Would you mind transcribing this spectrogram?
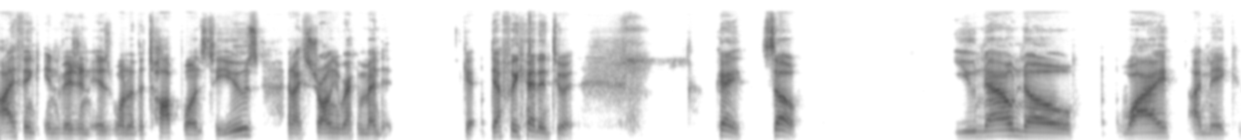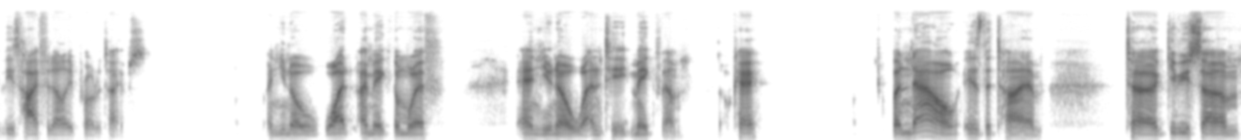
I think InVision is one of the top ones to use, and I strongly recommend it. Get definitely get into it. Okay, so you now know why I make these high fidelity prototypes and you know what I make them with, and you know when to make them. Okay? But now is the time to give you some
